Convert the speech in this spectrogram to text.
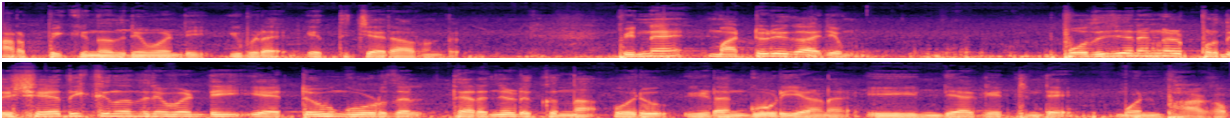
അർപ്പിക്കുന്നതിന് വേണ്ടി ഇവിടെ എത്തിച്ചേരാറുണ്ട്. പിന്നെ മറ്റൊരു കാര്യം പൊതുജനങ്ങൾ പ്രതിഷേധിക്കുന്നതിന് വേണ്ടി ഏറ്റവും കൂടുതൽ തിരഞ്ഞെടുക്കുന്ന ഒരു ഇടം കൂടിയാണ് ഈ ഇന്ത്യ ഗേറ്റിന്റെ മുൻഭാഗം.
